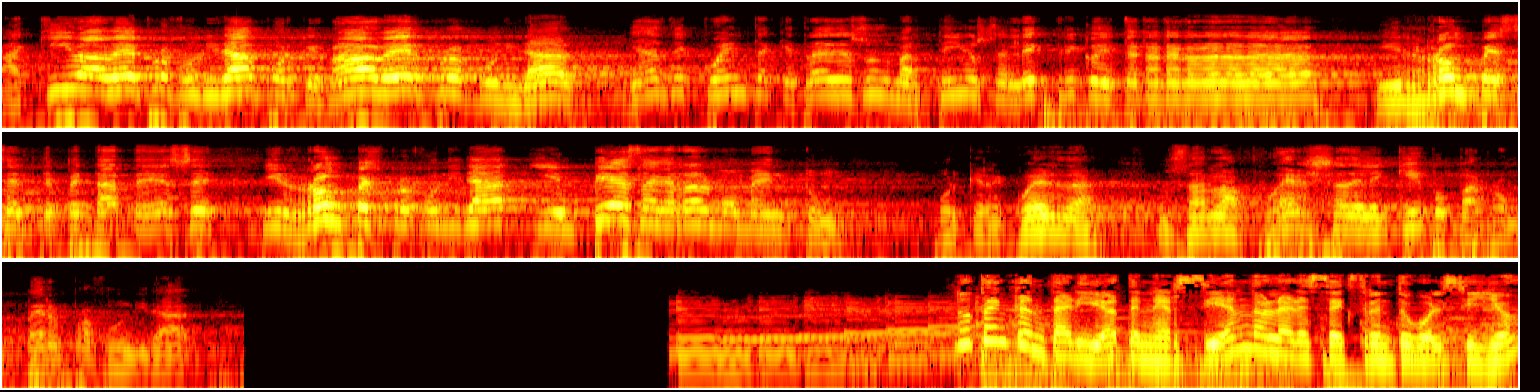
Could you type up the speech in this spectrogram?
Aquí va a haber profundidad porque va a haber profundidad. Ya has de cuenta que traes esos martillos eléctricos y, y rompes el tepetate ese y rompes profundidad y empieza a agarrar momentum. Porque recuerda, usar la fuerza del equipo para romper profundidad. ¿No te encantaría tener 100 dólares extra en tu bolsillo?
